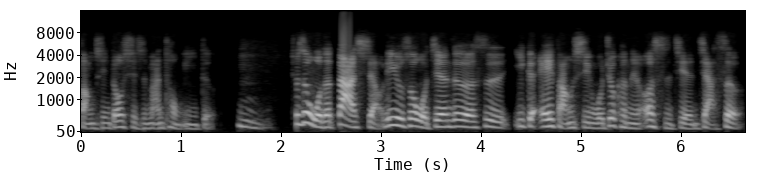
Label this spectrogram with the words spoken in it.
房型都其实蛮统一的。嗯，就是我的大小，例如说，我今天这个是一个 A 房型，我就可能有二十间，假设，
